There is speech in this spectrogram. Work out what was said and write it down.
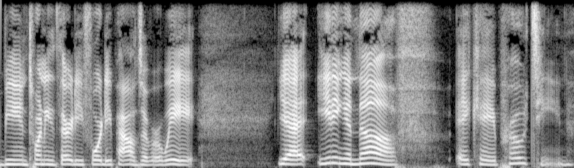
being 20 30 40 pounds overweight yet eating enough aka protein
